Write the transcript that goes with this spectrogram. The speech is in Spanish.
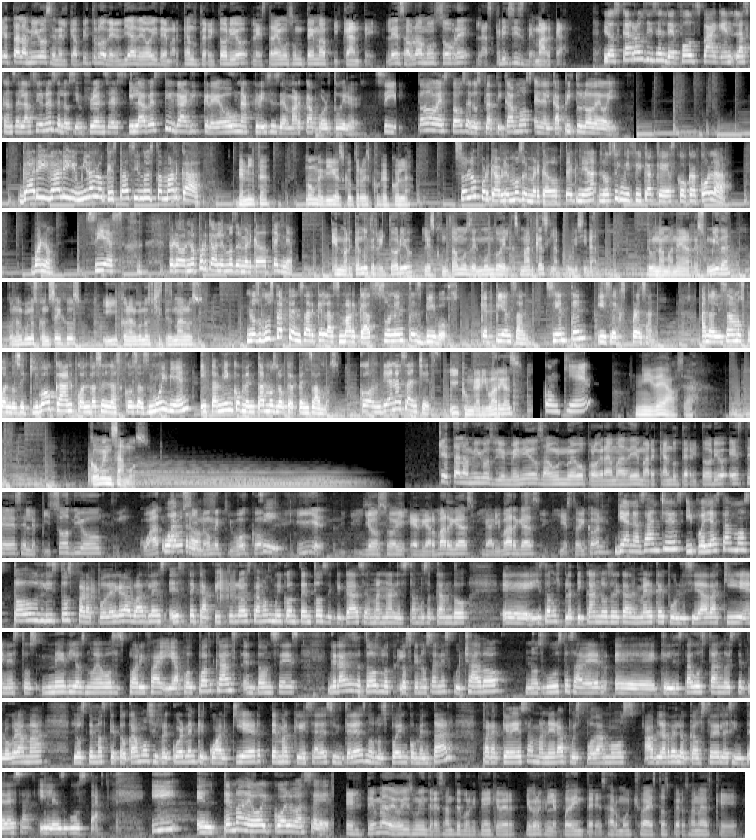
¿Qué tal amigos? En el capítulo del día de hoy de Marcando Territorio les traemos un tema picante. Les hablamos sobre las crisis de marca. Los carros diésel de Volkswagen, las cancelaciones de los influencers y la vez que Gary creó una crisis de marca por Twitter. Sí, todo esto se los platicamos en el capítulo de hoy. Gary, Gary, mira lo que está haciendo esta marca. Dianita, no me digas que otra vez Coca-Cola. Solo porque hablemos de mercadotecnia no significa que es Coca-Cola. Bueno, sí es, pero no porque hablemos de mercadotecnia. En Marcando Territorio les contamos del mundo de las marcas y la publicidad, de una manera resumida, con algunos consejos y con algunos chistes malos. Nos gusta pensar que las marcas son entes vivos, que piensan, sienten y se expresan. Analizamos cuando se equivocan, cuando hacen las cosas muy bien y también comentamos lo que pensamos. Con Diana Sánchez. Y con Gary Vargas. ¿Con quién? Ni idea, o sea. Comenzamos. ¿Qué tal amigos? Bienvenidos a un nuevo programa de Marcando Territorio. Este es el episodio 4, si no me equivoco. Sí. Y eh, yo soy Edgar Vargas, Gary Vargas, y estoy con Diana Sánchez y pues ya estamos todos listos para poder grabarles este capítulo. Estamos muy contentos de que cada semana les estamos sacando eh, y estamos platicando acerca de merca y publicidad aquí en estos medios nuevos Spotify y Apple Podcast. Entonces, gracias a todos los que nos han escuchado. Nos gusta saber eh, que les está gustando este programa, los temas que tocamos y recuerden que cualquier tema que sea de su interés nos los pueden comentar para que de esa manera pues podamos hablar de lo que a ustedes les interesa y les gusta. Y el tema de hoy, ¿cuál va a ser? El tema de hoy es muy interesante porque tiene que ver, yo creo que le puede interesar mucho a estas personas que,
